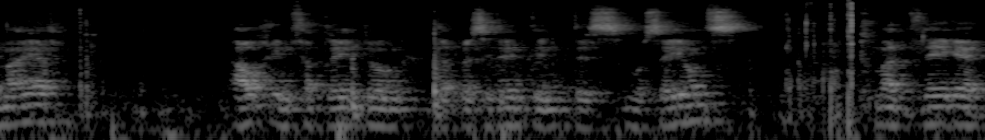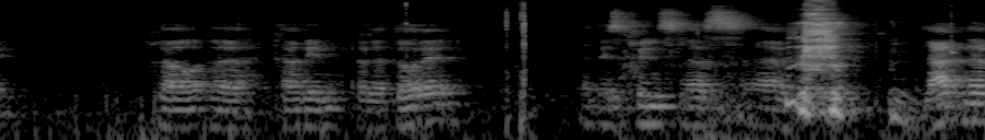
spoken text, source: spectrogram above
Hapkemeyer, auch in Vertretung der Präsidentin des Museums. Denkmalpflege, Frau äh, Karin Dallatore, äh, des Künstlers äh, Ladner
